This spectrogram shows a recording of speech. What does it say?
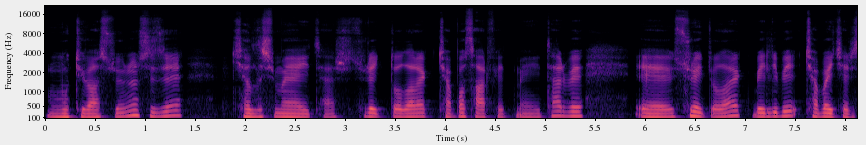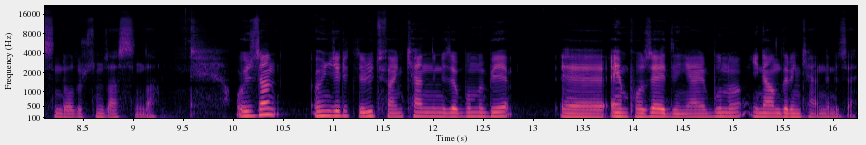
motivasyonu size çalışmaya iter. Sürekli olarak çaba sarf etmeye iter ve e, sürekli olarak belli bir çaba içerisinde olursunuz aslında. O yüzden öncelikle lütfen kendinize bunu bir e, empoze edin. Yani bunu inandırın kendinize.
